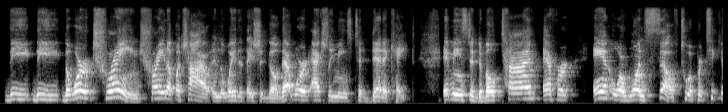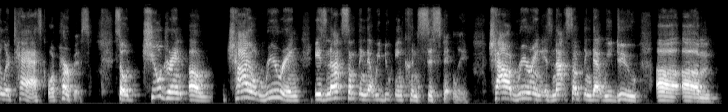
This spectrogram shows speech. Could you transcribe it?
the the the word train train up a child in the way that they should go that word actually means to dedicate it means to devote time effort and or oneself to a particular task or purpose. So children uh, child rearing is not something that we do inconsistently. Child rearing is not something that we do uh, um,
